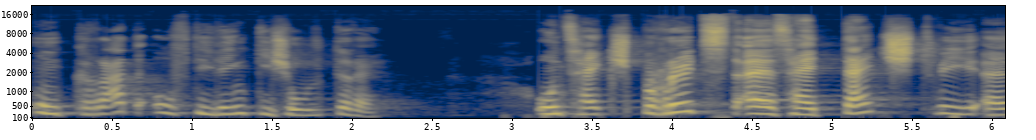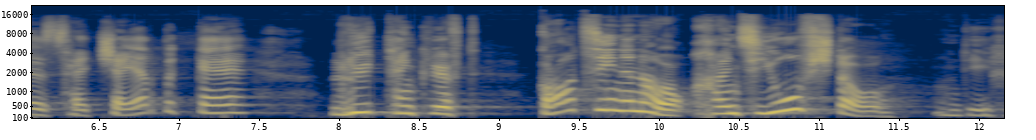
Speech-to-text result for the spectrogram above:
und gerade auf die linke Schulter. Und es hat gespritzt, es hat tätscht, es hat Scherben gegeben. Leute haben gerufen, geht es Ihnen noch? Können Sie aufstehen? Und ich,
